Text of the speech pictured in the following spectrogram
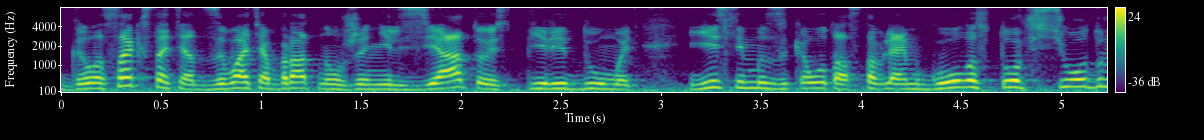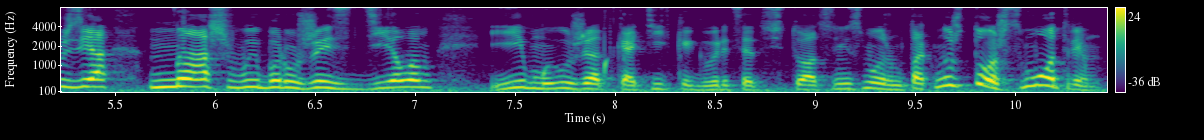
Голоса, кстати, отзывать обратно уже нельзя, то есть передумать. Если мы за кого-то оставляем голос, то все, друзья, наш выбор уже сделан, и мы уже откатить, как говорится, эту ситуацию не сможем. Так, ну что ж, смотрим.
